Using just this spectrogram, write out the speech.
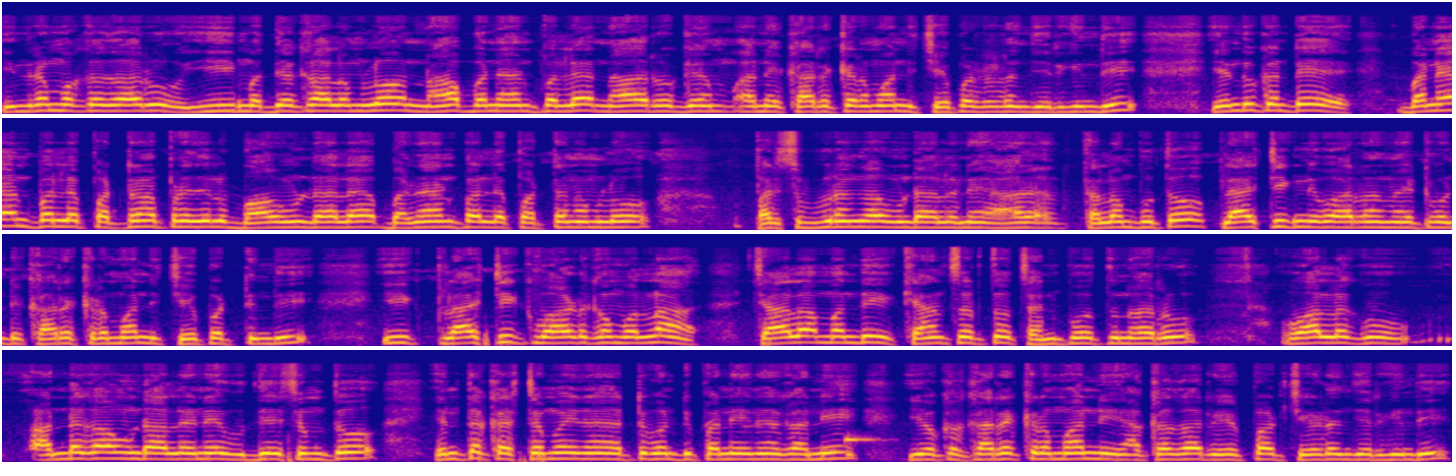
ఇంద్రమ్మక్క గారు ఈ మధ్యకాలంలో నా బనాయన్పల్లె నా ఆరోగ్యం అనే కార్యక్రమాన్ని చేపట్టడం జరిగింది. ఎందుకంటే బనాయన్పల్లె పట్టణ ప్రజలు బాగుండాలి? బనాయన్పల్లె పట్టణంలో పరిశుభ్రంగా ఉండాలనే ఆ- తలంపుతో ప్లాస్టిక్ నివారణ అనేటువంటి కార్యక్రమాన్ని చేపట్టింది. ఈ ప్లాస్టిక్ వాడకం వలన చాలామంది క్యాన్సర్తో చనిపోతున్నారు. వాళ్ళకు అండగా ఉండాలనే ఉద్దేశంతో ఎంత కష్టమైనటువంటి పని అయినా కానీ ఈ యొక్క కార్యక్రమాన్ని అక్కగారు ఏర్పాటు చేయడం జరిగింది.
